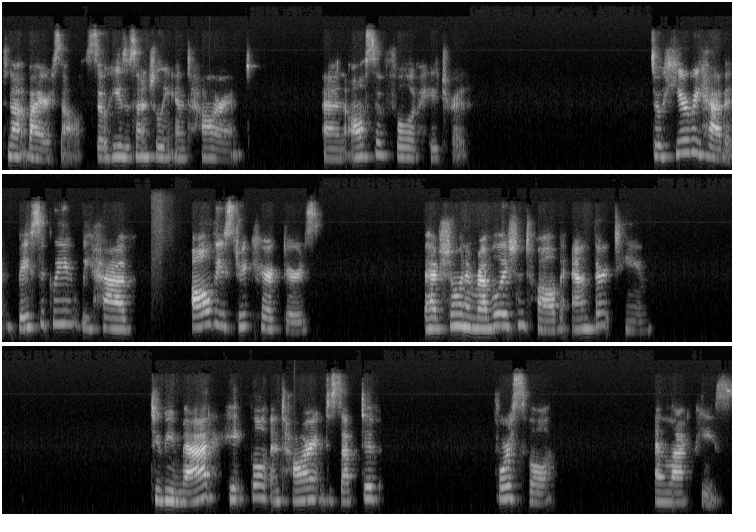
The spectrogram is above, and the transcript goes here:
to not buy or sell. So he's essentially intolerant and also full of hatred. So here we have it. Basically, we have all these three characters that have shown in Revelation 12 and 13 to be mad, hateful, intolerant, deceptive, forceful, and lack peace.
